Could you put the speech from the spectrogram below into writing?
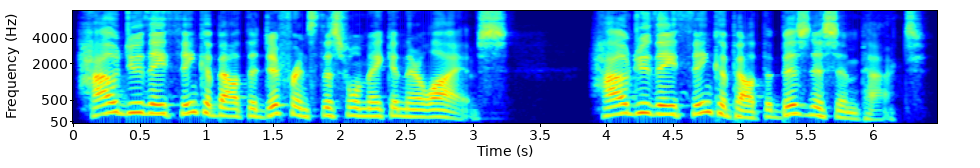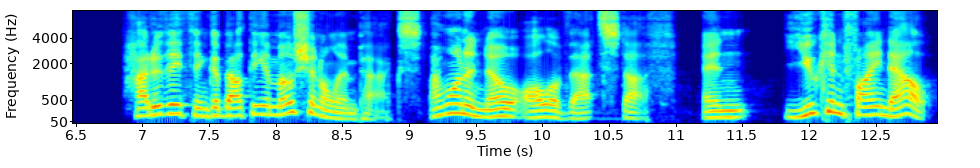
How do they think about the difference this will make in their lives? How do they think about the business impact? How do they think about the emotional impacts? I want to know all of that stuff. And you can find out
